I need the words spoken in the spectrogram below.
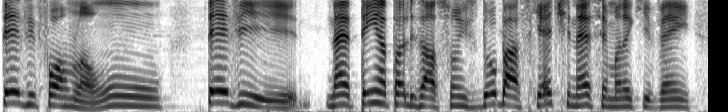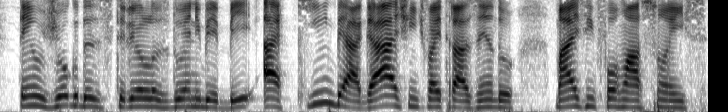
teve Fórmula 1, teve, né, tem atualizações do basquete, né? Semana que vem tem o jogo das estrelas do NBB aqui em BH. A gente vai trazendo mais informações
